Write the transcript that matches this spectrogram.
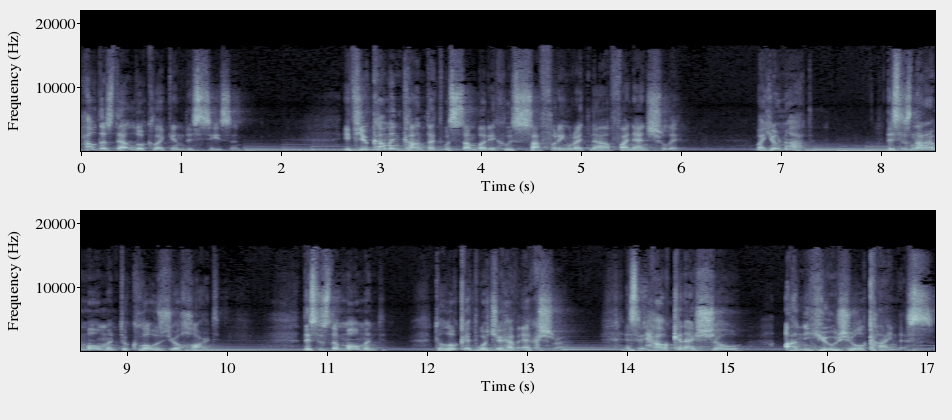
How does that look like in this season? If you come in contact with somebody who's suffering right now financially, but you're not, this is not a moment to close your heart. This is the moment to look at what you have extra and say, How can I show unusual kindness.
